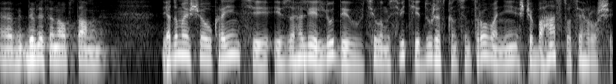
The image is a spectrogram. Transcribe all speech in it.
е, дивляться на обставини? Я думаю, що українці і взагалі люди в цілому світі дуже сконцентровані, що багатство це гроші.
